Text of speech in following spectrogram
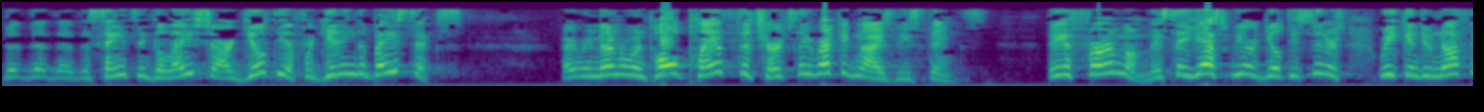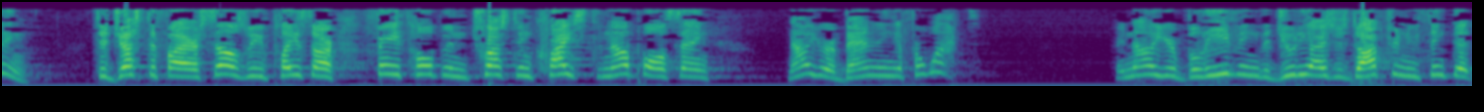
the, the, the saints in Galatia are guilty of, forgetting the basics. Right? Remember when Paul plants the church, they recognize these things. They affirm them. They say, yes, we are guilty sinners. We can do nothing to justify ourselves. We've placed our faith, hope, and trust in Christ. And now Paul's saying, now you're abandoning it for what? And now you're believing the Judaizers' doctrine. You think that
